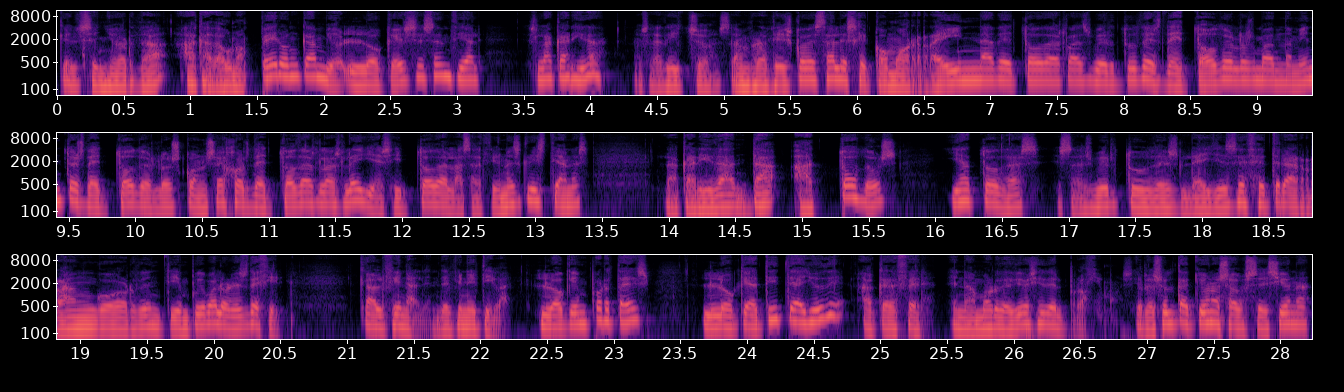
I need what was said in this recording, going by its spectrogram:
que el Señor da a cada uno. Pero en cambio, lo que es esencial es la caridad. Nos ha dicho San Francisco de Sales que como reina de todas las virtudes, de todos los mandamientos, de todos los consejos, de todas las leyes y todas las acciones cristianas, la caridad da a todos y a todas esas virtudes, leyes, etcétera, rango, orden, tiempo y valor. Es decir, que al final, en definitiva, lo que importa es lo que a ti te ayude a crecer en amor de Dios y del prójimo. Si resulta que uno se obsesiona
